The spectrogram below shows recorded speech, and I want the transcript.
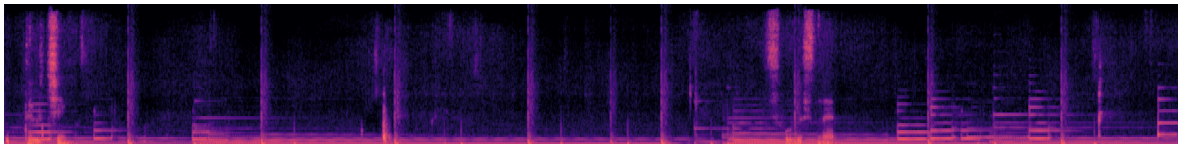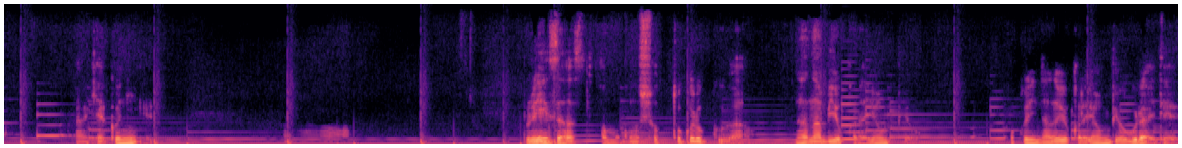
打ってるチーム。ね。逆に、ブレイザーズとかもこのショットクロックが7秒から4秒、残り7秒から4秒ぐらいで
